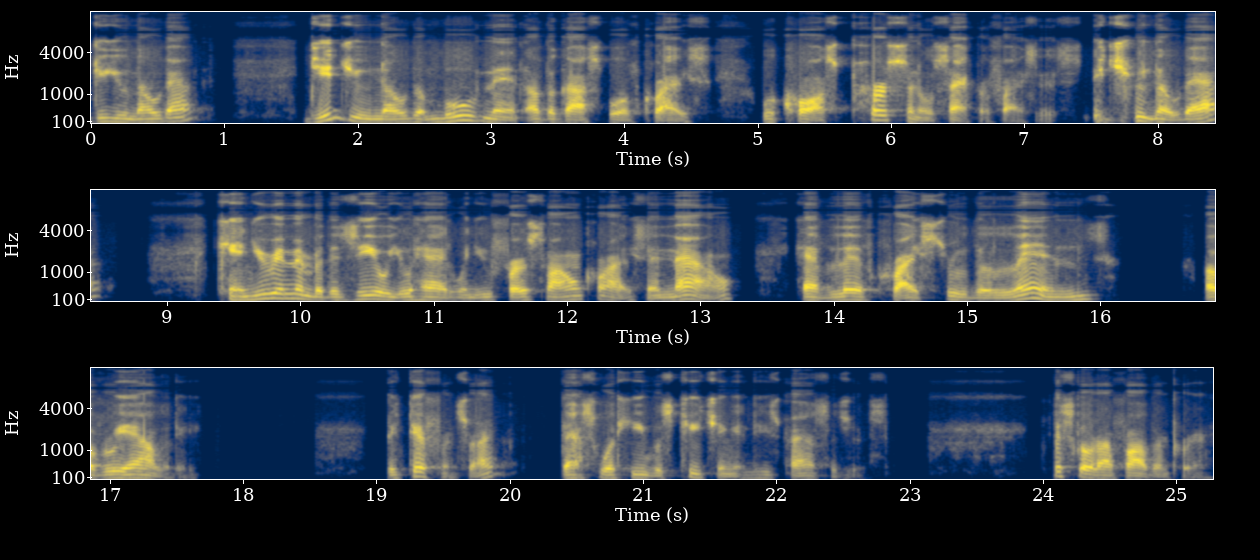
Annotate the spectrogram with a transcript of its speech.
Do you know that? Did you know the movement of the gospel of Christ will cost personal sacrifices? Did you know that? Can you remember the zeal you had when you first found Christ and now have lived Christ through the lens of reality? Big difference, right? That's what he was teaching in these passages. Let's go to our Father in prayer.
